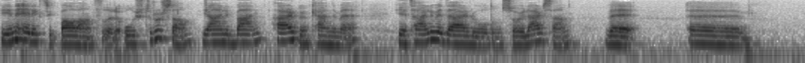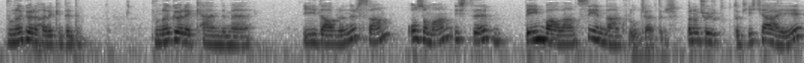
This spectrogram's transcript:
yeni elektrik bağlantıları oluşturursam yani ben her gün kendime yeterli ve değerli olduğumu söylersem ve e, buna göre hareket edip buna göre kendime iyi davranırsam o zaman işte beyin bağlantısı yeniden kurulacaktır. Ben o çocukluktaki hikayeyi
